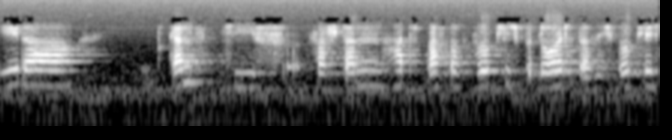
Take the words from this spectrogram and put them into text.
jeder ganz tief verstanden hat, was das wirklich bedeutet, dass ich wirklich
